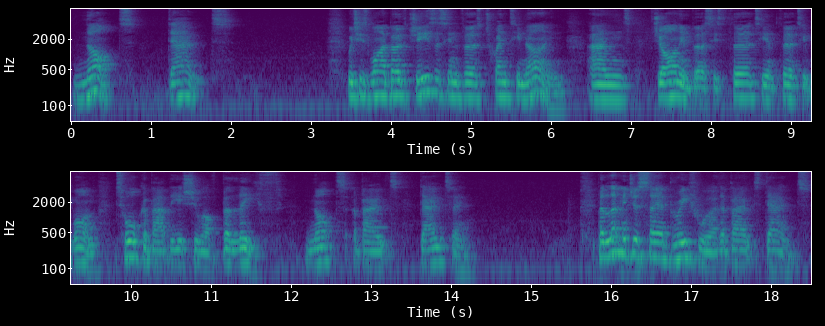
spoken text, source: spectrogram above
not doubt. Which is why both Jesus in verse 29 and John in verses 30 and 31 talk about the issue of belief, not about doubting. But let me just say a brief word about doubt.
